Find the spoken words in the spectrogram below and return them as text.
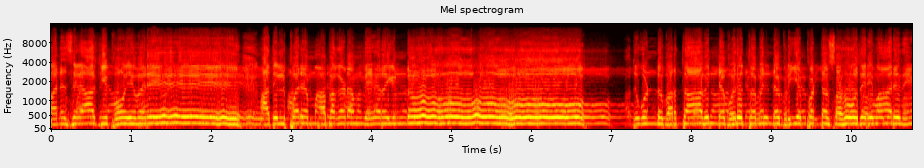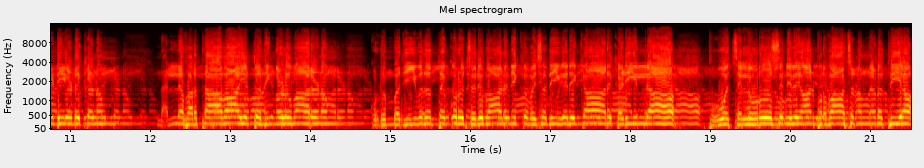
മനസ്സിലാക്കി പോയവരെ അതിൽ പരം അപകടം വേറെയുണ്ടോ? അതുകൊണ്ട് ഭർത്താവിന്റെ പൊരുത്തം എന്റെ പ്രിയപ്പെട്ട സഹോദരിമാര് നേടിയെടുക്കണം. നല്ല ഭർത്താവായിട്ട് നിങ്ങൾ മാറണം. കുടുംബ ജീവിതത്തെ കുറിച്ച് ഒരുപാട് എനിക്ക് വിശദീകരിക്കാൻ കഴിയില്ല. പൂവച്ചൽ ഉറൂസിന് ഞാൻ പ്രഭാഷണം നടത്തിയ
